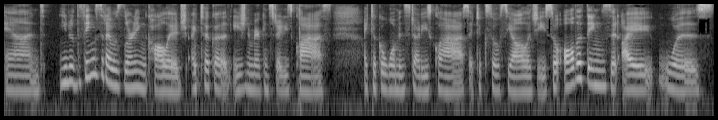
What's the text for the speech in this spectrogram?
and, you know, the things that I was learning in college. I took an Asian American Studies class, I took a woman studies class, I took sociology. So all the things that I was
